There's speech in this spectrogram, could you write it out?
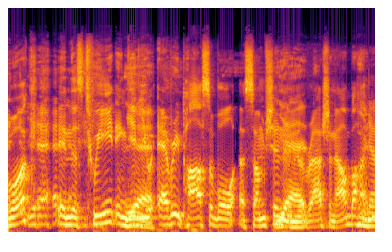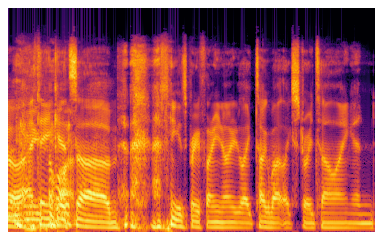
book in this tweet and give Yeah. you every possible assumption Yeah. and rationale you behind know, it? I, mean, think it's um, I think it's pretty funny. You know, you like talk about like storytelling and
